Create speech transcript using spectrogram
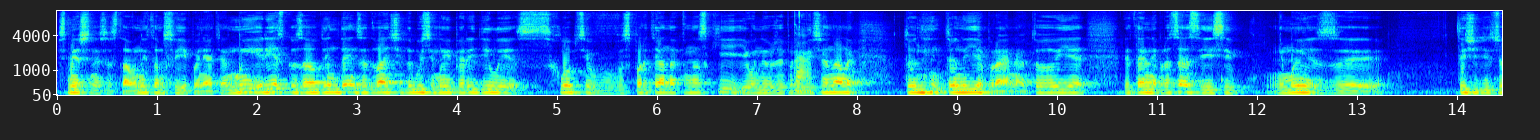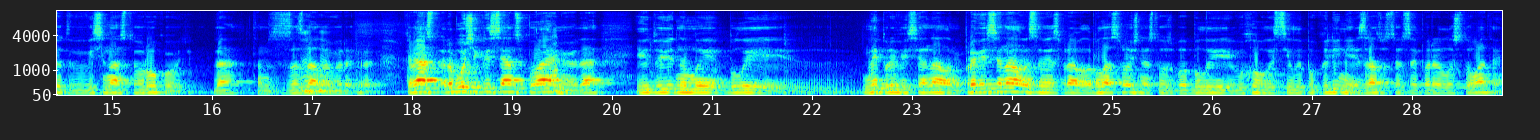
Смішаний состав, у них там свої поняття. Ми різко за один день, за два чи допустим, ми переділи з хлопців в спортянок в носки, і вони вже професіонали. То не, то не є правильно, то є ретельний процес. І Якщо ми з е, 1918 року да, там создали uh якраз робочу крестьянську армію, да, і відповідно ми були не професіоналами. Професіоналами своє справили, була срочна служба, були виховували ціле покоління, і зразу це все перелаштувати,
